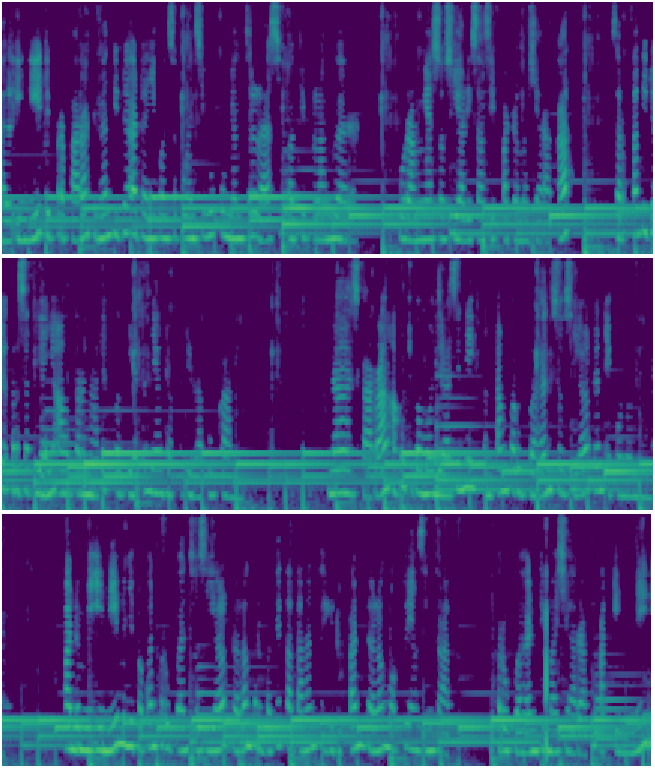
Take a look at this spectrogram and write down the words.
Hal ini diperparah dengan tidak adanya konsekuensi hukum yang jelas bagi pelanggar, kurangnya sosialisasi pada masyarakat, serta tidak tersedianya alternatif kegiatan yang. Nah, sekarang aku juga mau jelasin nih tentang perubahan sosial dan ekonomi. Pandemi ini menyebabkan perubahan sosial dalam berbagai tatanan kehidupan dalam waktu yang singkat. Perubahan di masyarakat ini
